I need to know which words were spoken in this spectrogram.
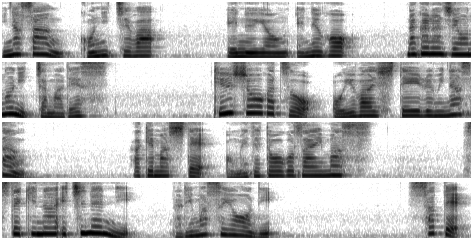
皆さん、こんにちは。N4、N5、長ラジオのにっちゃまです。旧正月をお祝いしている皆さん、明けましておめでとうございます。素敵な一年になりますように。さて、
